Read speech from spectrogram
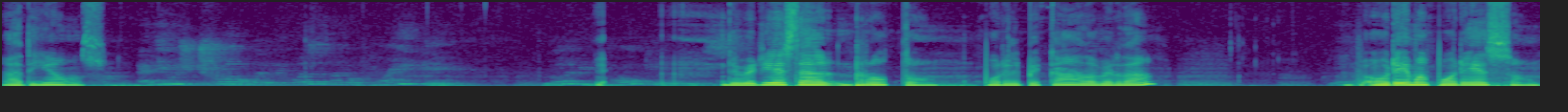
a Dios. Debería estar roto por el pecado, ¿verdad? Oremos por eso.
